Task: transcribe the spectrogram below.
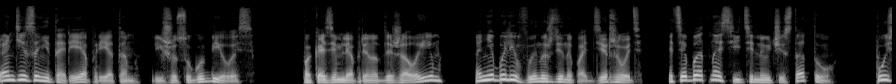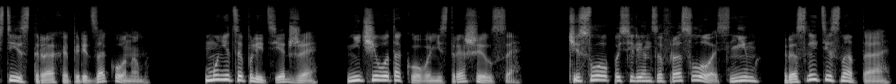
антисанитария при этом лишь усугубилась. Пока земля принадлежала им, они были вынуждены поддерживать хотя бы относительную чистоту, пусть и из страха перед законом. Муниципалитет же ничего такого не страшился. Число поселенцев росло, а с ним росли теснота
